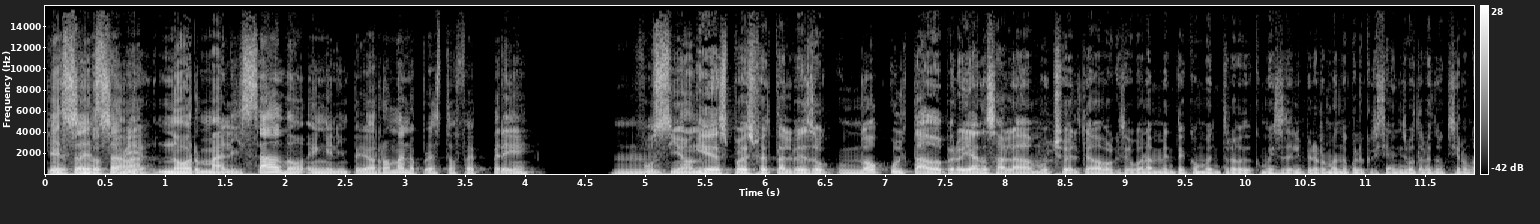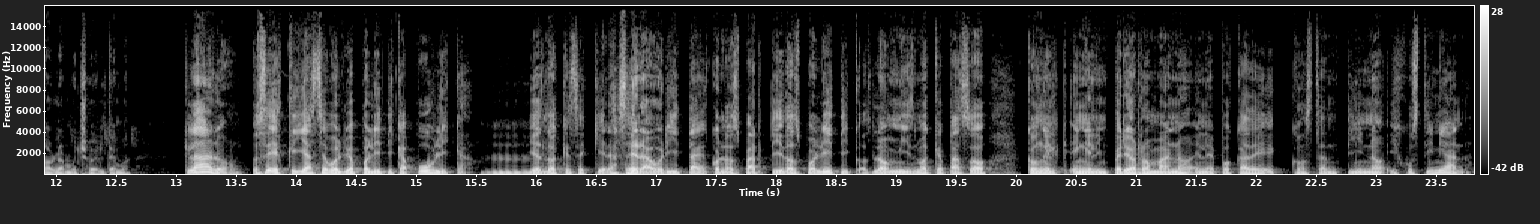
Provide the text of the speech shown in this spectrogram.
Que eso, eso estaba normalizado en el Imperio Romano, pero esto fue pre Mm, fusión. Y después fue tal vez, no ocultado, pero ya no se hablaba mucho del tema porque seguramente como entró, como dices, el Imperio Romano con el cristianismo, tal vez no quisieron hablar mucho del tema. Claro, o sea, es que ya se volvió política pública y es mm. lo que se quiere hacer ahorita con los partidos políticos. Lo mismo que pasó con el, en el Imperio Romano en la época de Constantino y Justiniano.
